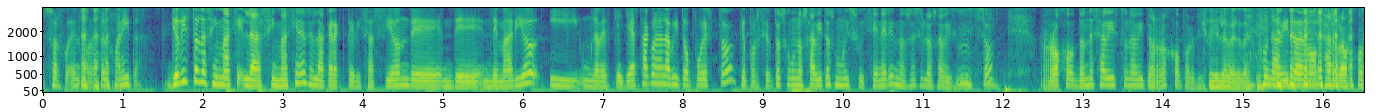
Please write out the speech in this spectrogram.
Sor, Sor Juanita. Yo he visto las, las imágenes, la caracterización de, de, Mario y una vez que ya está con el hábito puesto, que por cierto son unos hábitos muy sui generis, no sé si los habéis mm, visto, rojo, ¿dónde se ha visto un hábito rojo, por Dios? Sí, la verdad. un hábito de monja rojo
